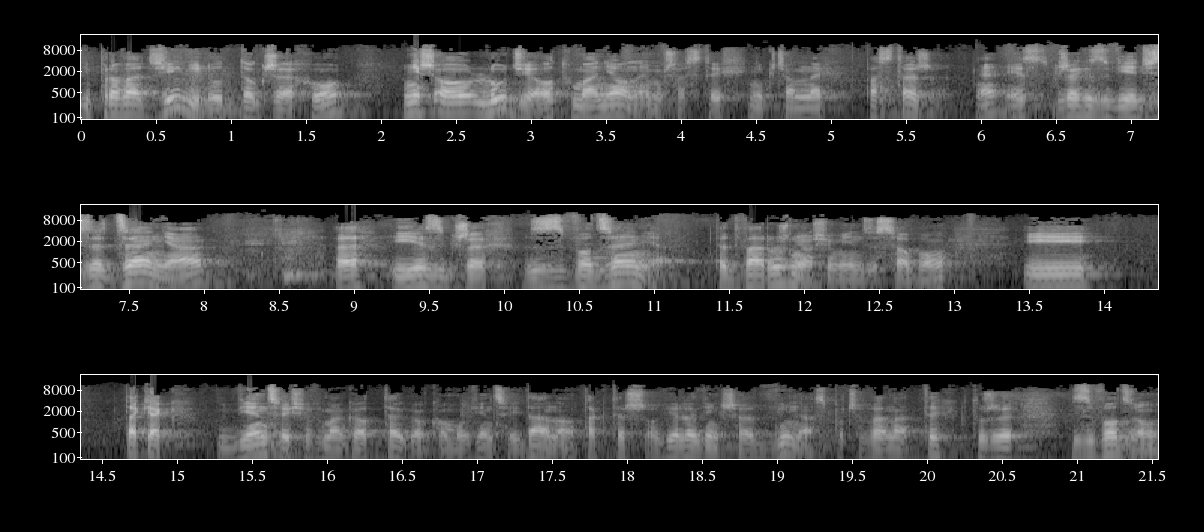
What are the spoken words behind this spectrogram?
i prowadzili lud do grzechu, niż o ludzie otumanionym przez tych nikczemnych pasterzy. Nie? Jest grzech zwiedzenia e, i jest grzech zwodzenia. Te dwa różnią się między sobą i tak jak więcej się wymaga od tego, komu więcej dano, tak też o wiele większa wina spoczywa na tych, którzy zwodzą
